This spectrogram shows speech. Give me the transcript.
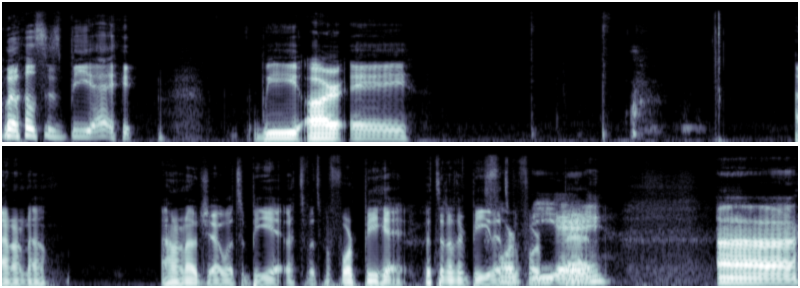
what else is BA? We are a I don't know. I don't know, Joe. What's a BA? What's what's before BA? What's another B that's Before before BA. Uh,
